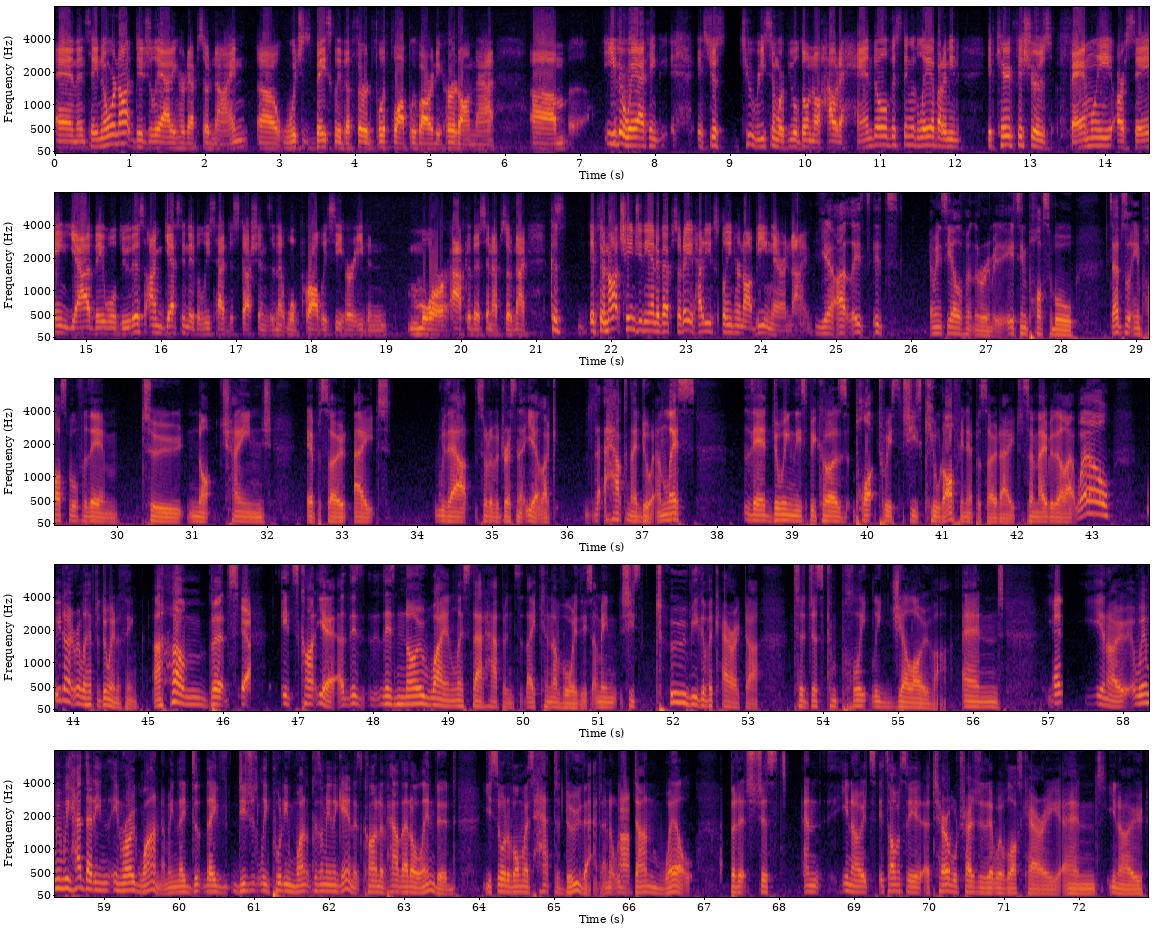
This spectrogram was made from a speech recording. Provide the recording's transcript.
and then say no, we're not digitally adding her to episode nine, uh, which is basically the third flip flop we've already heard on that. Um, either way, I think it's just too recent where people don't know how to handle this thing with Leia. But I mean, if Carrie Fisher's family are saying, yeah, they will do this, I'm guessing they've at least had discussions and that we'll probably see her even more after this in episode nine. Because if they're not changing the end of episode eight, how do you explain her not being there in nine? Yeah, it's it's. I mean, it's the elephant in the room. It's impossible. It's absolutely impossible for them to not change episode eight without sort of addressing that. Yeah, like th- how can they do it unless they're doing this because plot twist she's killed off in episode eight. So maybe they're like, well, we don't really have to do anything. Um, but Yeah. it's kind yeah uh, there's there's no way unless that happens that they can avoid this i mean she's too big of a character to just completely gel over and And you know when, when we had that in, in rogue one. I mean they they've digitally put in one because i mean again it's kind of how that all ended. You sort of almost had to do that and it was Ah. done well. But it's just and you know it's it's obviously a, a terrible tragedy that we've lost carrie and you know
